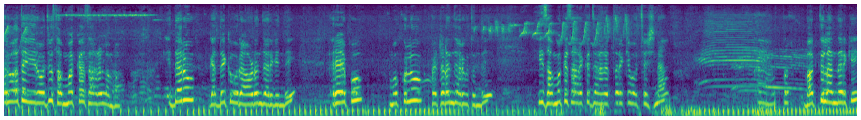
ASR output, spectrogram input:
తర్వాత ఈరోజు సమ్మక్క సారలమ్మ ఇద్దరు గద్దెకు రావడం జరిగింది. రేపు మొక్కులు పెట్టడం జరుగుతుంది. ఈ సమ్మక సారక్క జాతరకి వచ్చేసిన భక్తులందరికీ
